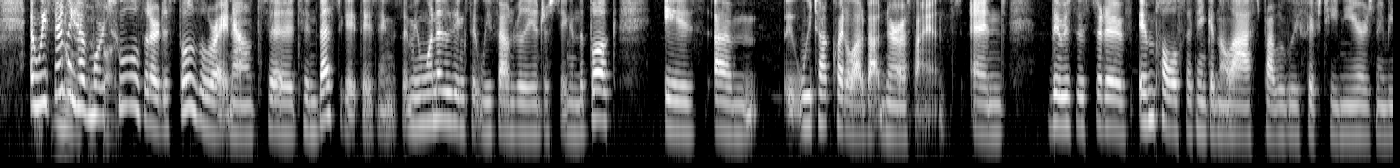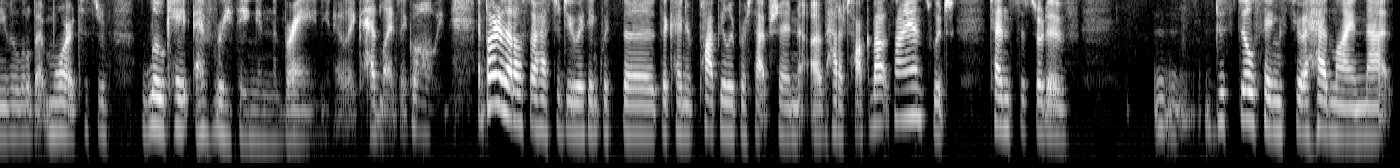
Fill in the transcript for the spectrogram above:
and we certainly have more science. tools at our disposal right now to to investigate these things. I mean, one of the things that we found really interesting in the book is um, we talk quite a lot about neuroscience and there was this sort of impulse, I think, in the last probably 15 years, maybe even a little bit more, to sort of locate everything in the brain. You know, like headlines, like oh, and part of that also has to do, I think, with the the kind of popular perception of how to talk about science, which tends to sort of distill things to a headline that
